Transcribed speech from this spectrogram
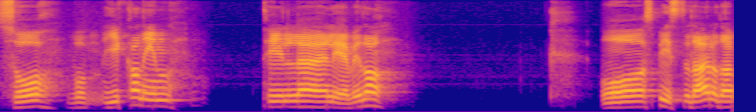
så gikk han inn til eh, Levi, da, og spiste der. Og da,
